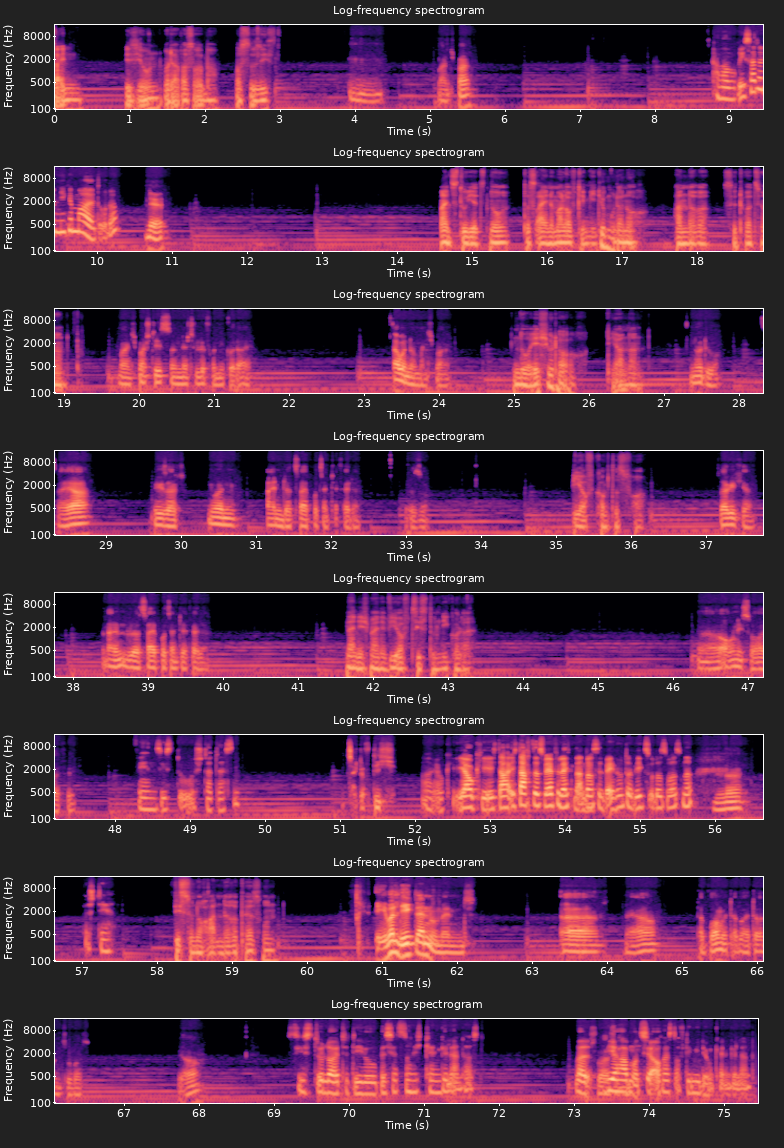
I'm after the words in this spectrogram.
deinen Visionen oder was auch immer, was du siehst. Hm, manchmal. Aber Maurice hat er nie gemalt, oder? Nee. Meinst du jetzt nur das eine Mal auf dem Medium oder noch andere Situationen? Manchmal stehst du an der Stelle von Nikolai. Aber nur manchmal. Nur ich oder auch die anderen? Nur du. Naja, wie gesagt, nur in einem oder zwei Prozent der Fälle. Oder so. Wie oft kommt das vor? Sage ich ja. In einem oder zwei Prozent der Fälle. Nein, ich meine, wie oft siehst du Nikolai? Äh, auch nicht so häufig. Wen siehst du stattdessen? Zeigt auf dich. Ah, ja, okay. Ja, okay. Ich, dach, ich dachte, es wäre vielleicht ein anderes Sylvain unterwegs oder sowas, ne? Ne. Verstehe. Siehst du noch andere Personen? Überlegt einen Moment. Äh, ja, Labormitarbeiter und sowas. Ja, Siehst du Leute, die du bis jetzt noch nicht kennengelernt hast? Weil wir haben nicht. uns ja auch erst auf dem Medium kennengelernt.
